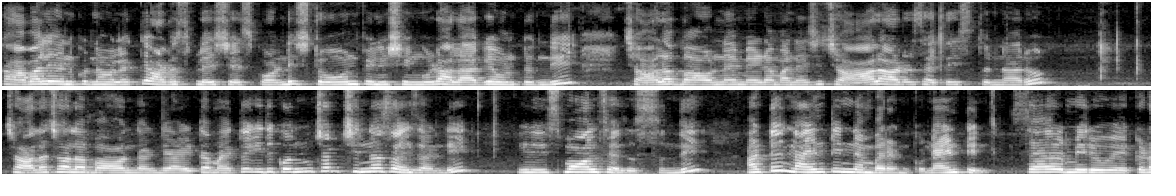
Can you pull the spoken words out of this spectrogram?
కావాలి అనుకున్న వాళ్ళైతే ఆర్డర్స్ ప్లేస్ చేసుకోండి. స్టోన్ ఫినిషింగ్ కూడా అలాగే ఉంటుంది. చాలా బాగున్నాయి మేడం అనేసి చాలా ఆర్డర్స్ అయితే ఇస్తున్నారు. చాలా చాలా బాగుందండి ఐటమ్ అయితే. ఇది కొంచెం చిన్న సైజ్ అండి. ఇది స్మాల్ సైజ్ వస్తుంది. అంటే నైన్టీన్ నెంబర్ అనుకో నైన్టీన్. సార్ మీరు ఎక్కడ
